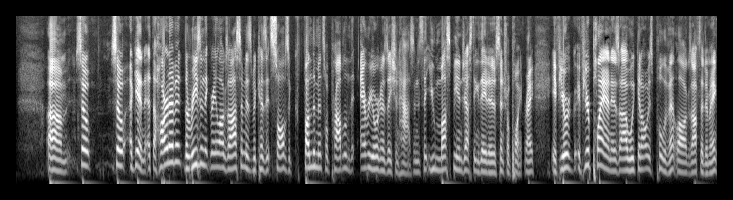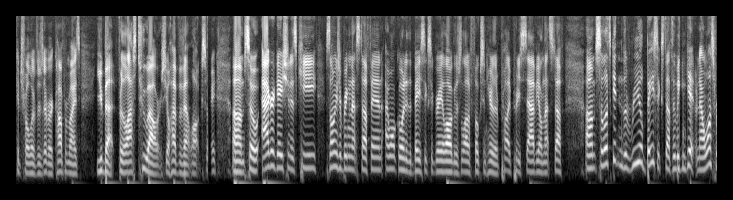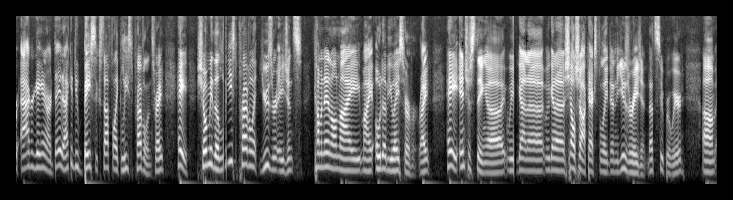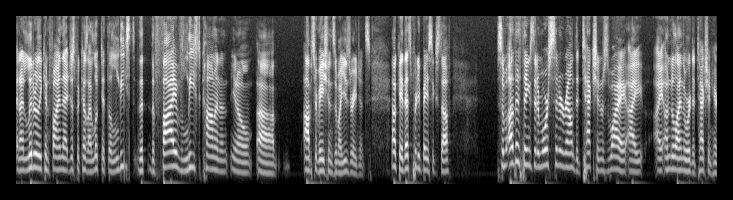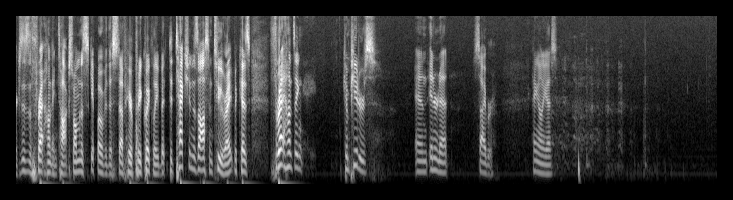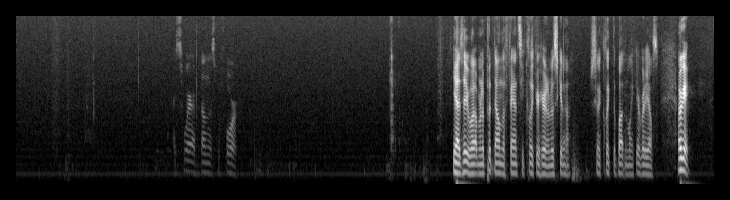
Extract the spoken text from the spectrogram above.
Um, so so again, at the heart of it, the reason that Graylog's awesome is because it solves a fundamental problem that every organization has, and it's that you must be ingesting data at a central point, right? If your if your plan is uh, we can always pull event logs off the domain controller if there's ever a compromise, you bet. For the last two hours, you'll have event logs, right? Um, so aggregation is key. As long as you're bringing that stuff in, I won't go into the basics of Graylog. There's a lot of folks in here that are probably pretty savvy on that stuff. Um, so let's get into the real basic stuff that we can get. Now, once we're aggregating our data, I can do basic stuff like least prevalence, right? Hey, show show me the least prevalent user agents coming in on my, my OWA server, right? Hey, interesting. Uh, we've got a we've got a shell shock exploit and a user agent. That's super weird. Um, and I literally can find that just because I looked at the least the, the five least common you know uh, observations in my user agents. Okay, that's pretty basic stuff. Some other things that are more centered around detection, which is why I, I underline the word detection here, because this is a threat hunting talk, so I'm going to skip over this stuff here pretty quickly. But detection is awesome too, right? Because threat hunting, computers, and internet, cyber. Hang on, guys. I swear I've done this before. Yeah, I tell you what, I'm going to put down the fancy clicker here, and I'm just going to just going to click the button like everybody else. Okay,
